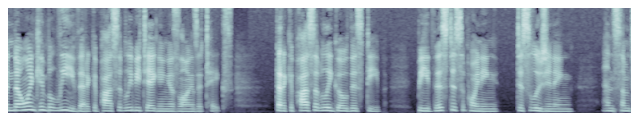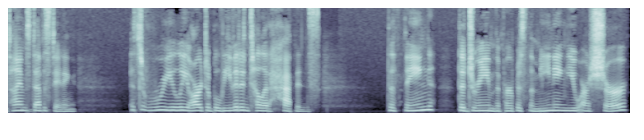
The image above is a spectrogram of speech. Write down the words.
that no one can believe that it could possibly be taking as long as it takes, that it could possibly go this deep, be this disappointing, disillusioning, and sometimes devastating. It's really hard to believe it until it happens. The thing, the dream, the purpose, the meaning you are sure,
